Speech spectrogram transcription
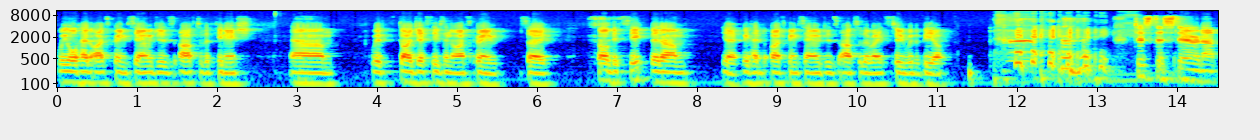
We all had ice cream sandwiches after the finish, um, with digestives and ice cream. So it's a bit sick, but um, yeah, we had ice cream sandwiches after the race too with a beer. Just to stir it up.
